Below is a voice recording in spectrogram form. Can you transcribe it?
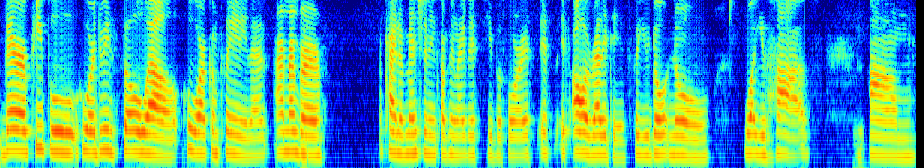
there are people who are doing so well who are complaining. And I remember kind of mentioning something like this to you before. It's it's it's all relative, so you don't know what you have. Um,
